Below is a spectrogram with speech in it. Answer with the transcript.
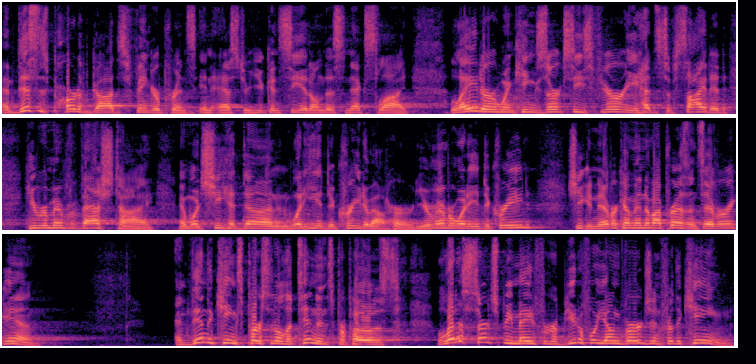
And this is part of God's fingerprints in Esther. You can see it on this next slide. Later, when King Xerxes' fury had subsided, he remembered Vashti and what she had done and what he had decreed about her. Do you remember what he had decreed? She could never come into my presence ever again. And then the king's personal attendants proposed, Let a search be made for a beautiful young virgin for the king.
